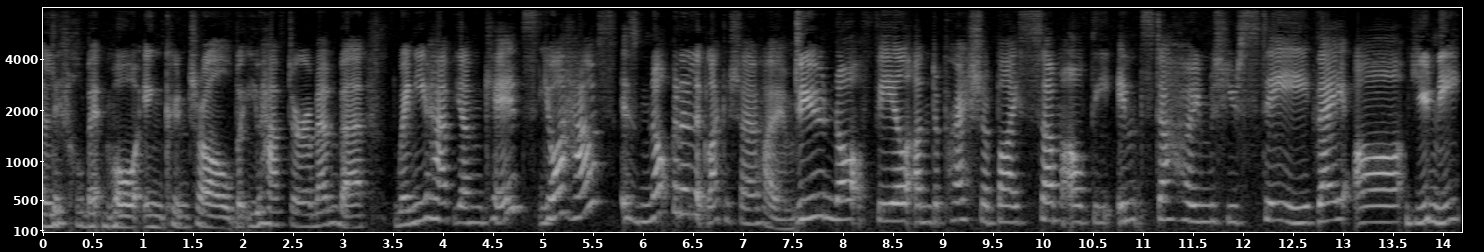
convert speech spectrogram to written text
a little bit more in control. But you have to remember when you have young kids, your house is not gonna look like a show home. Do not feel under pressure by some of the Insta homes you see. They are unique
